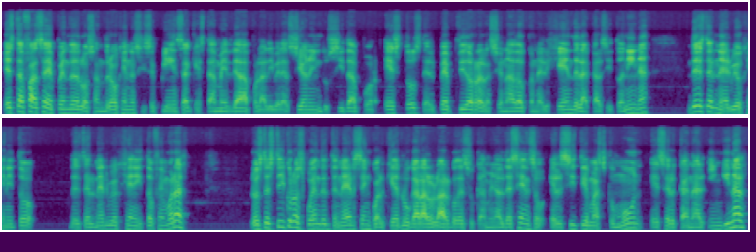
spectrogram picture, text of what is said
Esta fase depende de los andrógenos y se piensa que está mediada por la liberación inducida por estos del péptido relacionado con el gen de la calcitonina desde el nervio genito, desde el nervio femoral. Los testículos pueden detenerse en cualquier lugar a lo largo de su camino al descenso. El sitio más común es el canal inguinal,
